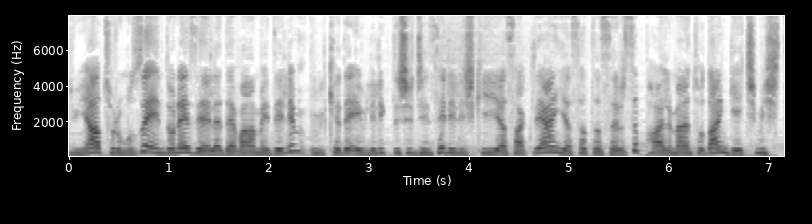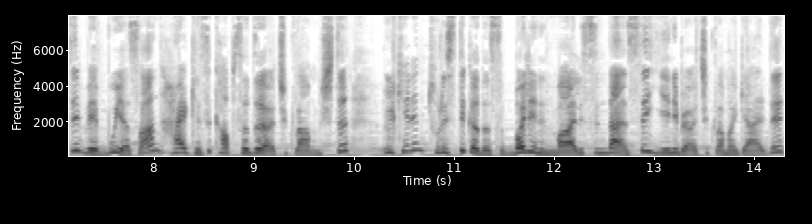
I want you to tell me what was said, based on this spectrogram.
Dünya turumuzu Endonezya ile devam edelim. Ülkede evlilik dışı cinsel ilişkiyi yasaklayan yasa tasarısı parlamentodan geçmişti ve bu yasağın herkesi kapsadığı açıklanmıştı. Ülkenin turistik adası Bali'nin valisindense yeni bir açıklama geldi.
